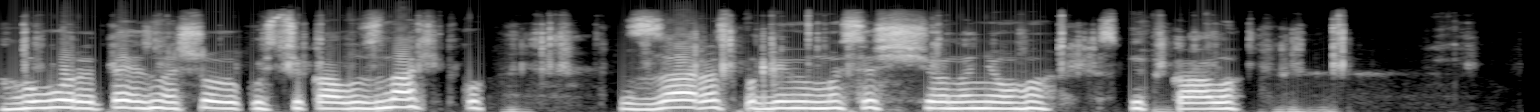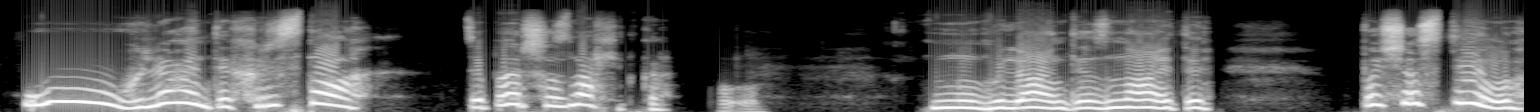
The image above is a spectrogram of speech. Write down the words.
говорить, теж знайшов якусь цікаву знахідку. Зараз подивимося, що на нього спіткало. У, гляньте, Христа! Це перша знахідка. О, Ну, гляньте, знаєте, пощастило.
